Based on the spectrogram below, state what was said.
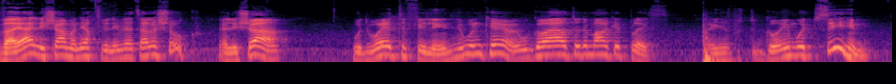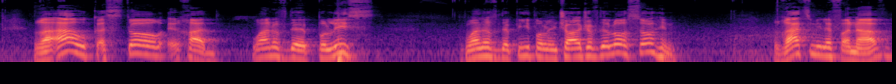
והיה אלישע מניח תפילין ויצא לשוק. אלישע would wear tefillin, he wouldn't care, he would go out to the marketplace. Goyim would see him. Ra'au Kastor Echad, one of the police, one of the people in charge of the law saw him. Ratz milefanav,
